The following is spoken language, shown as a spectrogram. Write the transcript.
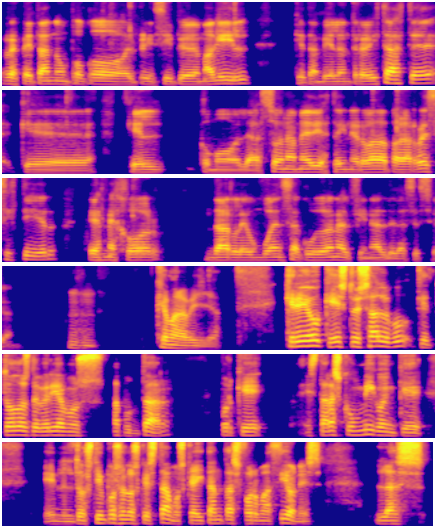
respetando un poco el principio de McGill, que también lo entrevistaste, que, que él, como la zona media está inervada para resistir, es mejor darle un buen sacudón al final de la sesión. Qué maravilla. Creo que esto es algo que todos deberíamos apuntar, porque estarás conmigo en que en los tiempos en los que estamos, que hay tantas formaciones, las,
